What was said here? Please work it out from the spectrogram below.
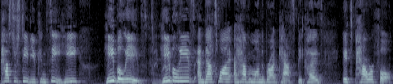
Pastor Steve, you can see he he believes. He believes, and that's why I have him on the broadcast because it's powerful.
